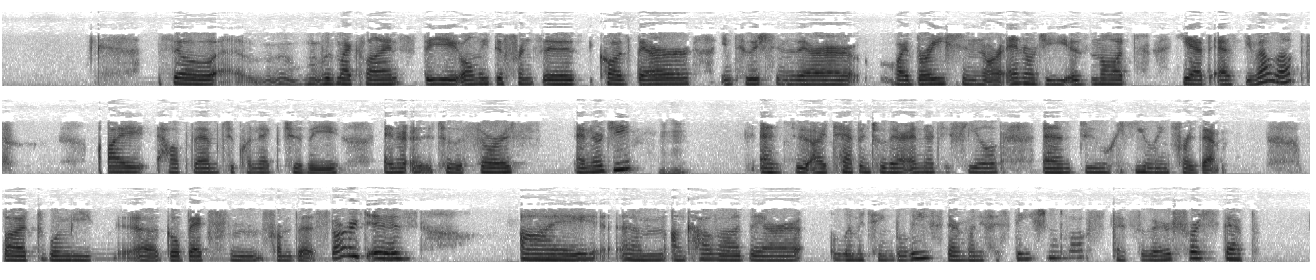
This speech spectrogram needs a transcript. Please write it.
so uh, with my clients, the only difference is because their intuition, their vibration or energy is not yet as developed. I help them to connect to the ener- to the source energy Mhm. And to, I tap into their energy field and do healing for them. But when we uh, go back from from the start, is I um, uncover their limiting beliefs, their manifestation blocks. That's the very first step.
